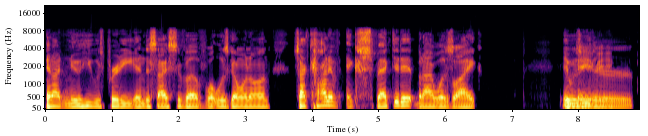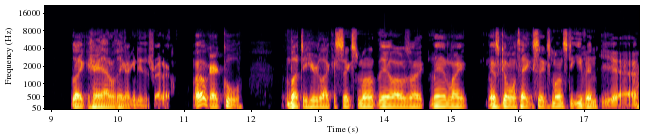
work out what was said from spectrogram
and I knew he was pretty indecisive of what was going on. So I kind of expected it, but I was like, it was Maybe. either like, hey, I don't think I can do this right now. Okay, cool. But to hear like a six month deal, I was like, man, like it's going to take six months to even Yeah.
